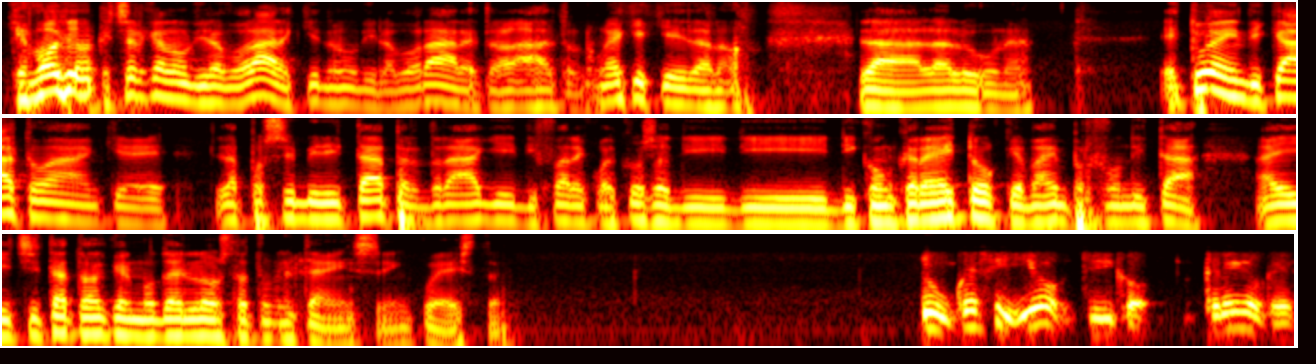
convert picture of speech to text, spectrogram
che, vogliono, che cercano di lavorare, chiedono di lavorare, tra l'altro, non è che chiedano la, la luna. E tu hai indicato anche la possibilità per Draghi di fare qualcosa di, di, di, concreto che va in profondità. Hai citato anche il modello statunitense in questo. Dunque sì, io ti dico, credo che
